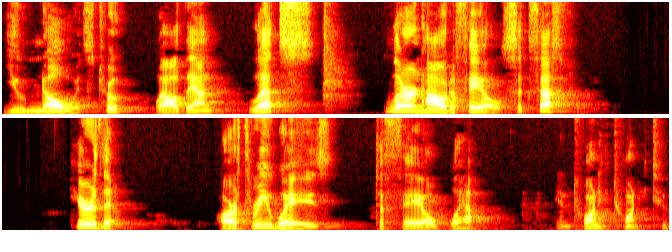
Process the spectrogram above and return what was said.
you know it's true. Well, then let's learn how to fail successfully. Here, then, are three ways to fail well in 2022.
